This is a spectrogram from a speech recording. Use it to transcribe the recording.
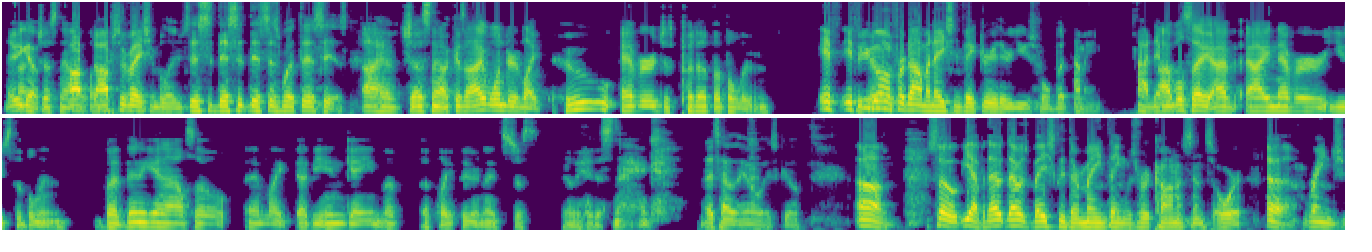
there you I go. Just now, understood. observation balloons. This is this is this is what this is. I have just now because I wondered like who ever just put up a balloon. If if you're go. going for domination victory, they're useful. But I mean, I never. I will say I've I never used the balloon, but then again, I also am like at the end game of a playthrough, and it's just really hit a snag. That's how they always go. Um, so yeah, but that that was basically their main thing was reconnaissance or uh, range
